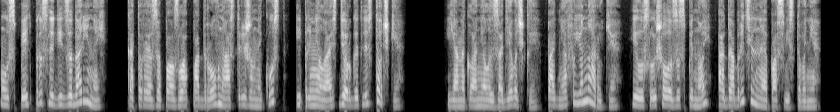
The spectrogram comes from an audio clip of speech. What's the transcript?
успеть проследить за Дариной которая заползла под ровно остриженный куст и принялась дергать листочки. Я наклонилась за девочкой, подняв ее на руки, и услышала за спиной одобрительное посвистывание.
